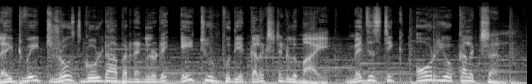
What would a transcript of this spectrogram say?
light weight rose gold ആഭരണങ്ങളുടെ ഏറ്റവും പുതിയ കളക്ഷനുകളുമായി മെജസ്റ്റിക് ഓറിയോ കളക്ഷൻ.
